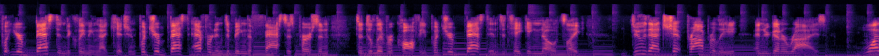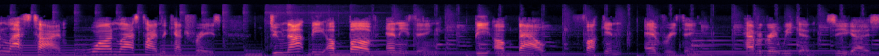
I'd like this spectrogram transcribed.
put your best into cleaning that kitchen. Put your best effort into being the fastest person to deliver coffee. Put your best into taking notes. Like, do that shit properly and you're going to rise. One last time, one last time the catchphrase do not be above anything, be about fucking everything. Have a great weekend. See you guys.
